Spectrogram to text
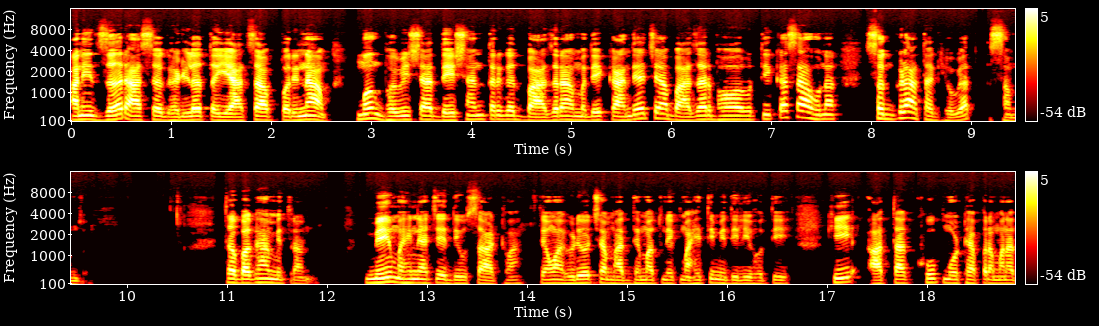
आणि जर असं घडलं तर याचा परिणाम मग भविष्यात देशांतर्गत बाजारामध्ये कांद्याच्या बाजारभावावरती कसा होणार सगळं आता घेऊयात समजून. तर बघा मित्रांनो मे महिन्याचे दिवस आठवा तेव्हा व्हिडिओच्या माध्यमातून एक माहिती मी दिली होती की आता खूप मोठ्या प्रमाणात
